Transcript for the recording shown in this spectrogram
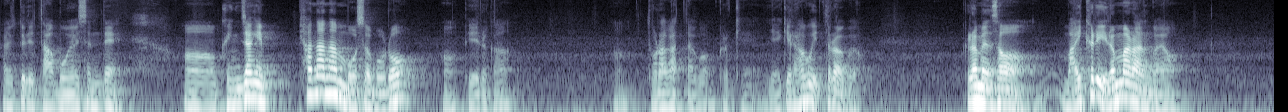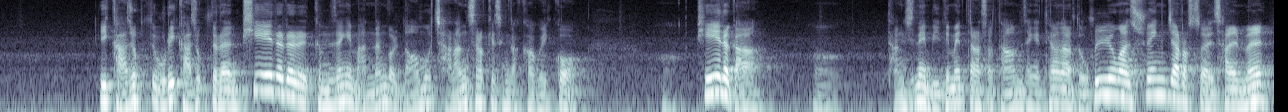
가족들이 다 모여 있었는데 어, 굉장히 편안한 모습으로 어, 피에르가 어, 돌아갔다고 그렇게 얘기를 하고 있더라고요. 그러면서 마이클이 이런 말 하는 거예요. 이 가족들, 우리 가족들은 피에르를 금생에 만난 걸 너무 자랑스럽게 생각하고 있고, 어, 피에르가 어, 당신의 믿음에 따라서 다음 생에 태어나도 훌륭한 수행자로서의 삶을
